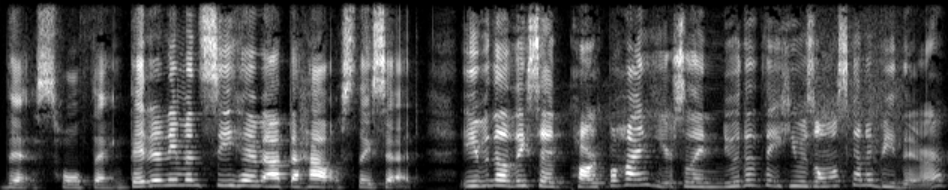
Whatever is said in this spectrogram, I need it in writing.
this whole thing. They didn't even see him at the house, they said. Even though they said park behind here. So they knew that he was almost going to be there.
